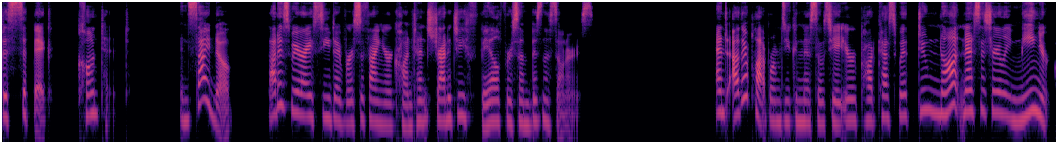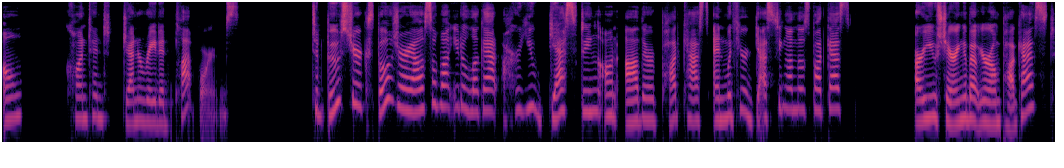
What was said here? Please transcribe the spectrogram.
specific content. And side note, That is where I see diversifying your content strategy fail for some business owners. And other platforms you can associate your podcast with do not necessarily mean your own content generated platforms. To boost your exposure, I also want you to look at are you guesting on other podcasts? And when you're guesting on those podcasts, are you sharing about your own podcast?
